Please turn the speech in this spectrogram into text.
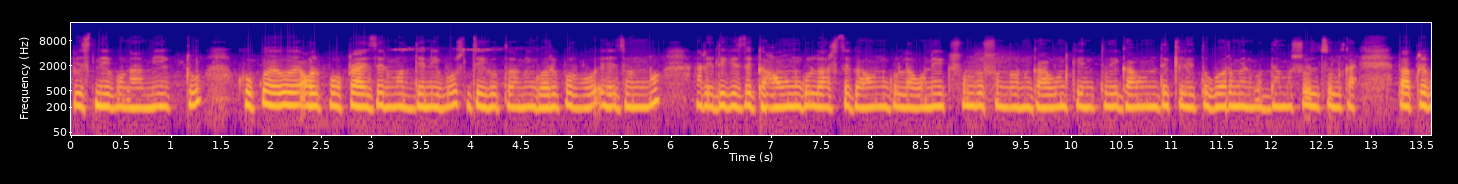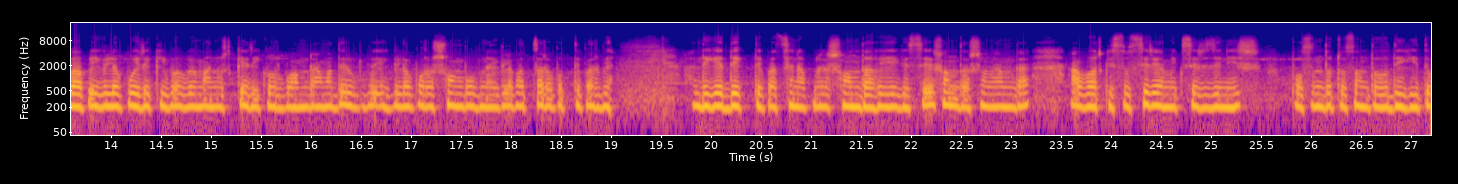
পিস নেব না। আমি একটু খুব অল্প প্রাইজের মধ্যে নেব, যেহেতু আমি ঘরে পরবো এই জন্য আর এদিকে যে গাউনগুলো আসছে গাউনগুলো অনেক সুন্দর সুন্দর গাউন কিন্তু এই গাউন দেখলে তো গরমের মধ্যে আমার শরীর চুলকায়। বাপরে বাপ, এগুলো পরে কীভাবে মানুষ ক্যারি করব? আমরা আমাদের এগুলো পরা সম্ভব না, এগুলো বাচ্চারা পরতে পারবে। দিকে দেখতে পাচ্ছেন আপনারা সন্ধ্যা হয়ে গেছে। সন্ধ্যার সময় আমরা আবার কিছু সিরামিক্সের জিনিস পছন্দ টছন্দ দেখি তো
